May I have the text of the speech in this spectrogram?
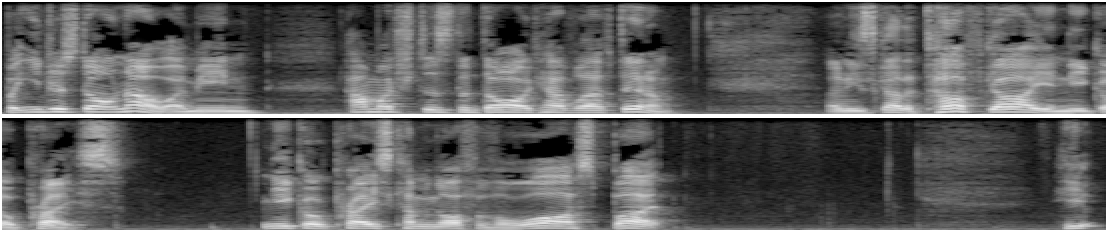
but you just don't know. I mean, how much does the dog have left in him? And he's got a tough guy in Niko Price. Niko Price coming off of a loss, but he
